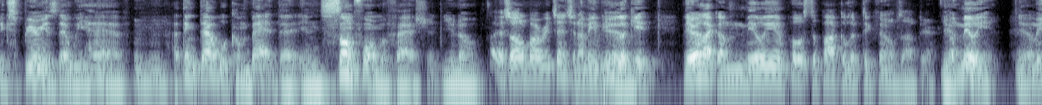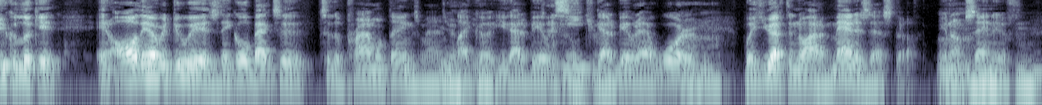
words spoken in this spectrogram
experience that we have, I think that will combat that in some form or fashion. You know, It's all about retention. I mean, if you Yeah. look at, there are like a million post-apocalyptic films out there. Yeah. A million. Yeah. I mean, you could look at, and all they ever do is they go back to to the primal things, man. Yeah, like. Uh, you got to be able That's to so eat, you got to be able to have water, but you have to know how to manage that stuff. You know what I'm saying? If Mm-hmm.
